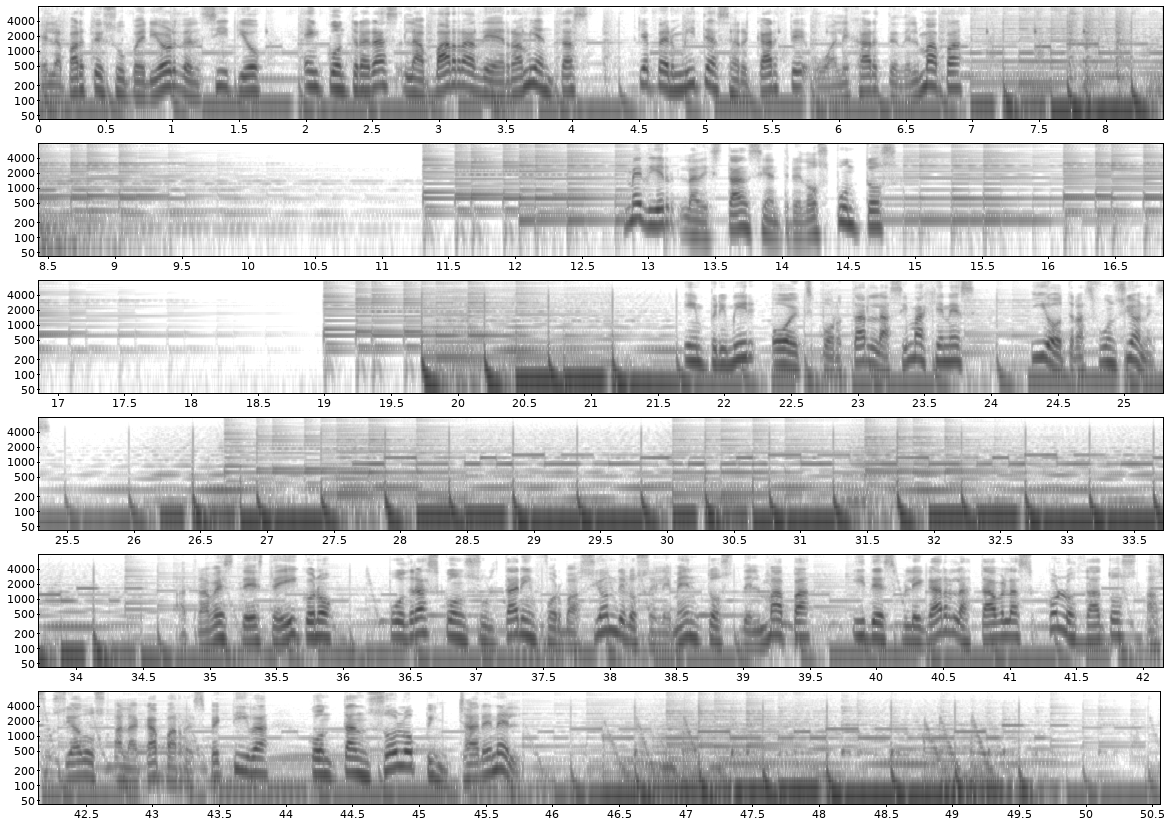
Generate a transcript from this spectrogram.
En la parte superior del sitio encontrarás la barra de herramientas que permite acercarte o alejarte del mapa medir la distancia entre dos puntos, imprimir o exportar las imágenes y otras funciones. Través de este icono podrás consultar información de los elementos del mapa y desplegar las tablas con los datos asociados a la capa respectiva con tan solo pinchar en él.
